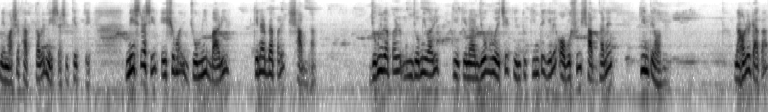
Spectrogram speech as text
মে মাসে থাকতে হবে মেষ রাশির ক্ষেত্রে। মেষ রাশির এই সময় জমি, বাড়ি কেনার ব্যাপারে সাবধান। জমি ব্যাপার, জমি, বাড়ি কেনার যোগ রয়েছে, কিন্তু কিনতে গেলে অবশ্যই সাবধানে কিনতে হবে। না হলে টাকা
